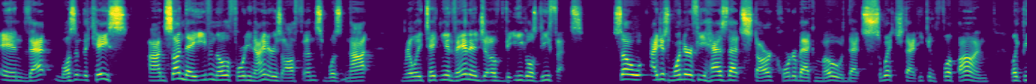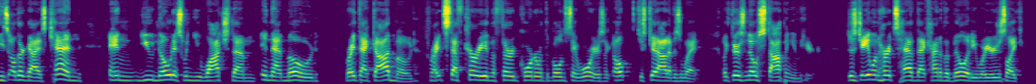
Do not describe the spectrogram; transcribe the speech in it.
And that wasn't the case on Sunday, even though the 49ers offense was not really taking advantage of the Eagles defense. So I just wonder if he has that star quarterback mode, that switch that he can flip on like these other guys can. And you notice when you watch them in that mode, right? That God mode, right? Steph Curry in the third quarter with the Golden State Warriors, like, oh, just get out of his way. Like there's no stopping him here. Does Jalen Hurts have that kind of ability where you're just like,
